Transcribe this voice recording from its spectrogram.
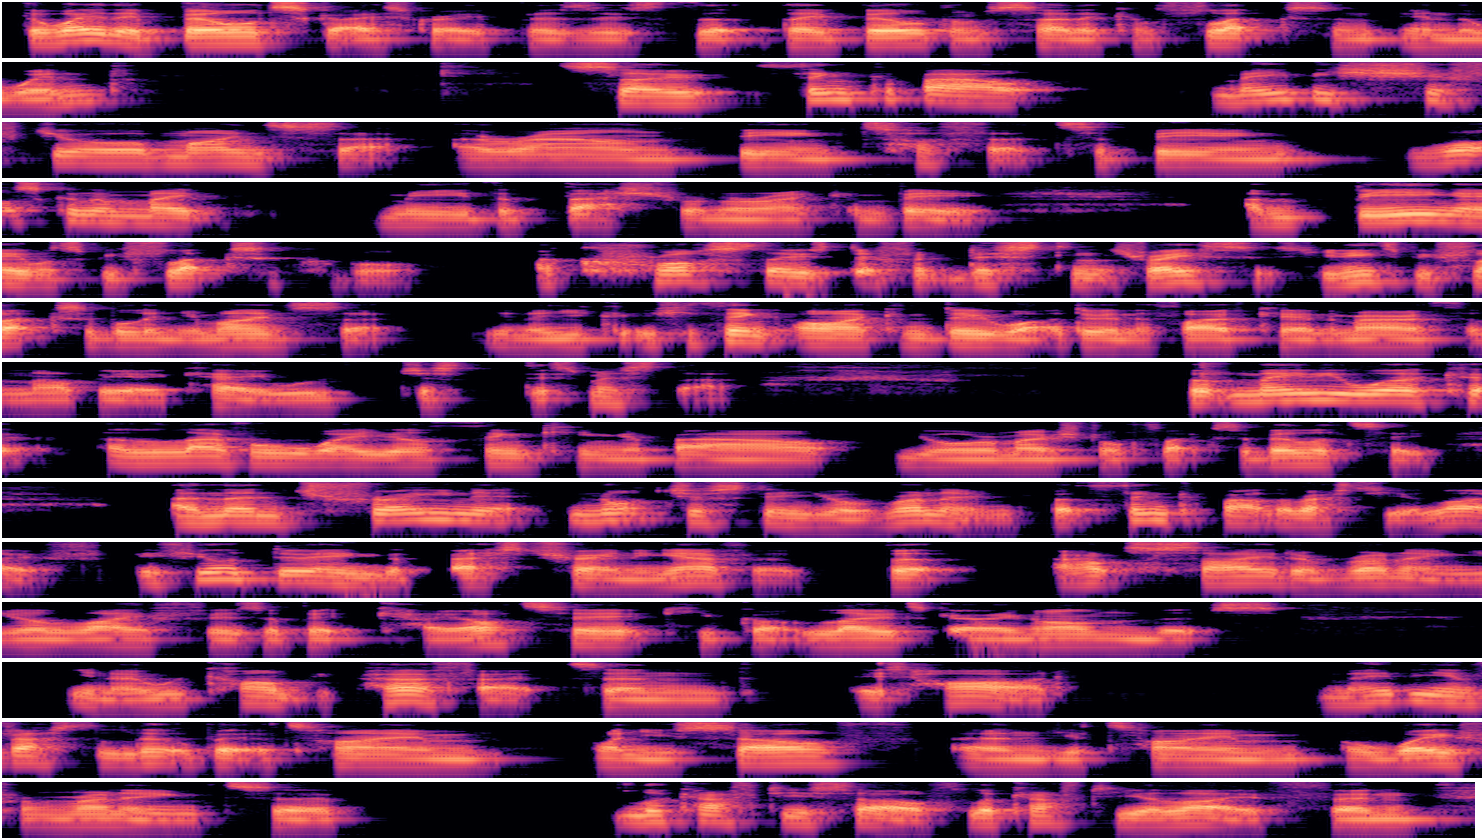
The way they build skyscrapers is that they build them so they can flex in, in the wind. So think about maybe shift your mindset around being tougher to being what's going to make me the best runner I can be and being able to be flexible across those different distance races. You need to be flexible in your mindset. You know, you, if you think, oh, I can do what I do in the 5K and the marathon, I'll be okay. We've just dismissed that. But maybe work at a level where you're thinking about your emotional flexibility and then train it not just in your running, but think about the rest of your life. If you're doing the best training ever, but outside of running, your life is a bit chaotic, you've got loads going on that's, you know, we can't be perfect and it's hard. Maybe invest a little bit of time on yourself and your time away from running to look after yourself, look after your life. And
